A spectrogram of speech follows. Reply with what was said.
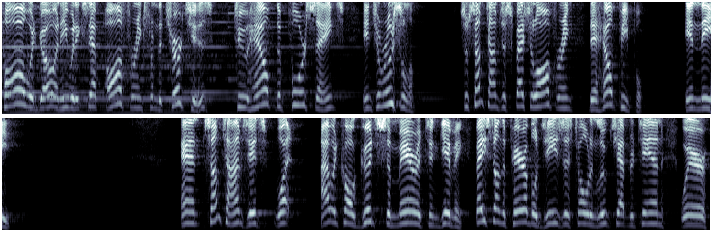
Paul would go and he would accept offerings from the churches to help the poor saints in Jerusalem. So sometimes a special offering to help people in need. And sometimes it's what I would call good Samaritan giving, based on the parable Jesus told in Luke chapter 10, where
